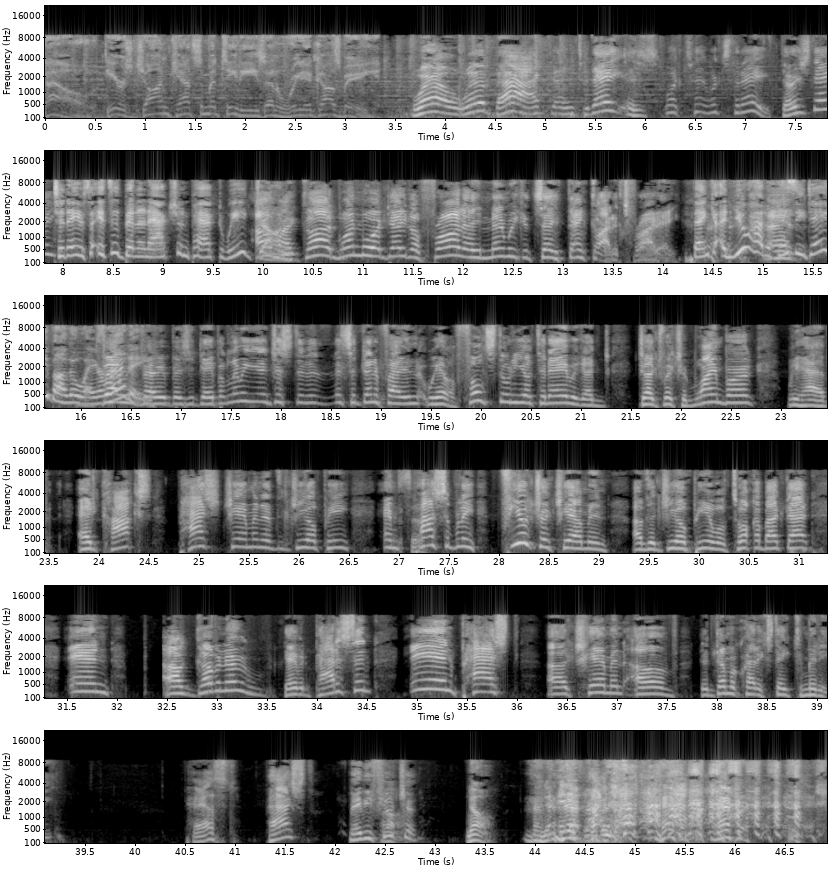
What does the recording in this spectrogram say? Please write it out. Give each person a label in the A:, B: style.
A: Now, here's John Catsimatidis and Rita Cosby.
B: Well, we're back, and today is what? What's today? Thursday.
C: Today it's been an action-packed week,
B: Oh my God! One more day till Friday, and then we can say, "Thank God it's Friday."
C: Thank God. And you had a busy day, by the way,
B: Very,
C: already.
B: very busy day. But let me uh, just uh, let's identify. We have a full studio today. We got Judge Richard Weinberg. We have Ed Cox, past chairman of the GOP, and possibly future chairman of the GOP, and we'll talk about that. And our governor, David Paterson, and past uh, chairman of the Democratic State Committee.
D: Past?
B: Past, maybe future.
D: No.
